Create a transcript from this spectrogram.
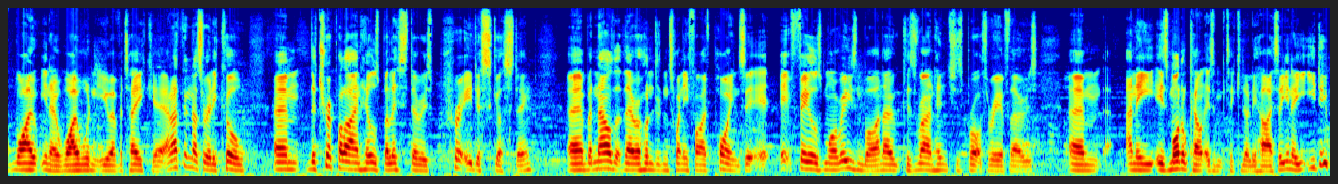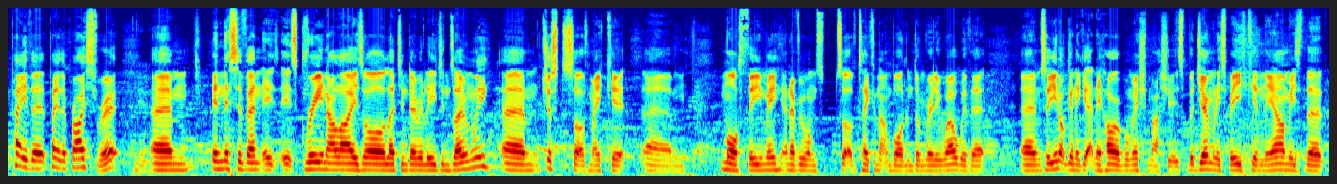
why you know why wouldn't you ever take it? And I think that's really cool. Um, the Triple Iron Hills Ballista is pretty disgusting. Uh, but now that they're 125 points, it, it, it feels more reasonable. I know because Ryan Hinch has brought three of those, um, and he, his model count isn't particularly high. So you know you, you do pay the pay the price for it. Um, in this event, it, it's green allies or legendary legions only, um, just to sort of make it um, more themey, and everyone's sort of taken that on board and done really well with it. Um, so you're not going to get any horrible mishmashes. But generally speaking, the armies that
